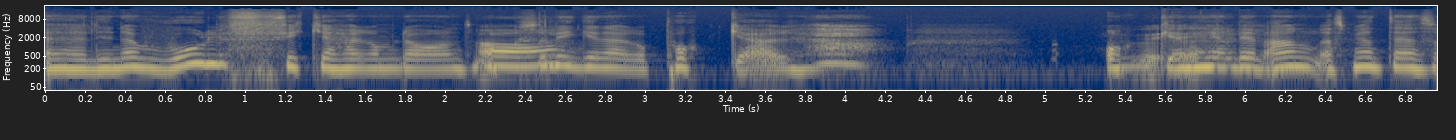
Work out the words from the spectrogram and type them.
Eh, Lina Wolf fick jag häromdagen som Ja. också ligger där och pockar. Och en hel del andra som jag inte ens...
